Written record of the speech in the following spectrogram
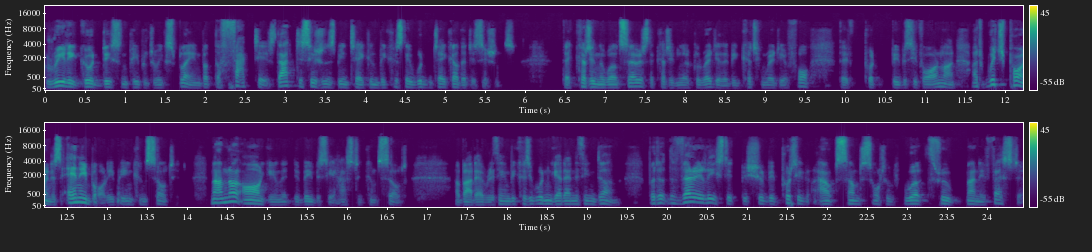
really good, decent people to explain. But the fact is that decision has been taken because they wouldn't take other decisions. They're cutting the World Service, they're cutting local radio, they've been cutting Radio 4, they've put BBC 4 online. At which point has anybody been consulted? Now, I'm not arguing that the BBC has to consult about everything because it wouldn't get anything done. But at the very least, it should be putting out some sort of work through manifesto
